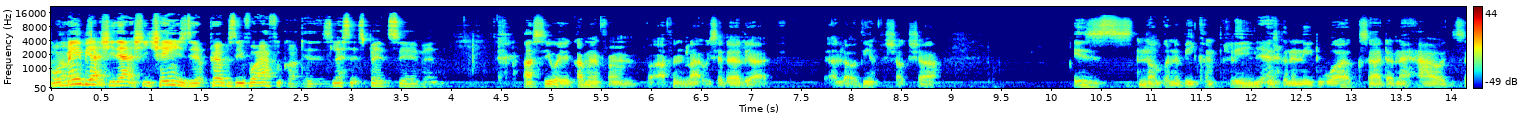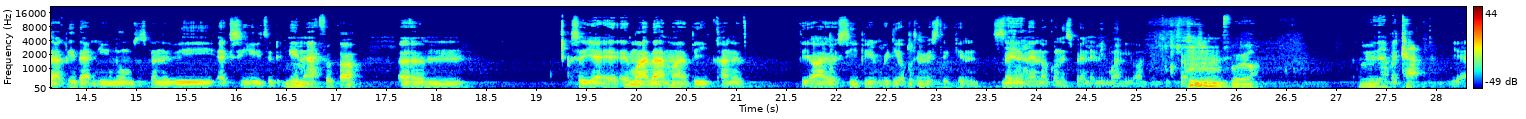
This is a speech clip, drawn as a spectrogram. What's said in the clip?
Or know. maybe actually they actually changed it purposely for Africa because it's less expensive and I see where you're coming from, but I think, like we said earlier, a lot of the infrastructure is not going to be complete. Yeah. It's going to need work. So I don't know how exactly that new norms is going to be executed in Mhm. Africa. Um, so yeah, it, it might that might be kind of the IOC being really optimistic in saying Yeah. they're not going to spend any money on infrastructure. for real. Maybe they have a cap. yeah,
